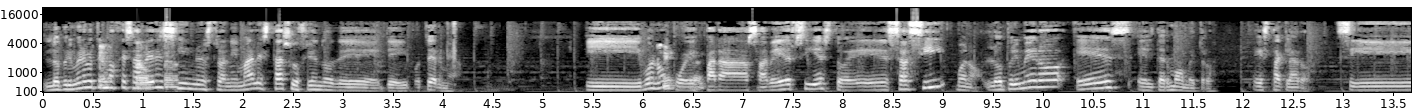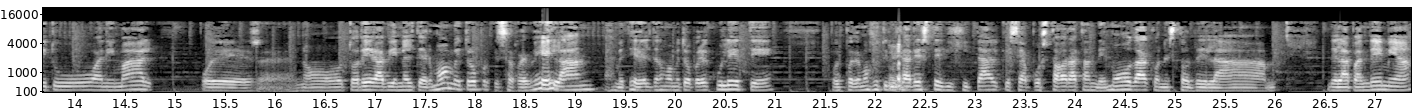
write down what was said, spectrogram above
Lo primero que tenemos que saber es si nuestro animal está sufriendo de, de hipotermia. Y bueno, pues para saber si esto es así, bueno, lo primero es el termómetro. Está claro. Si tu animal pues eh, no tolera bien el termómetro porque se rebelan a meter el termómetro por el culete, pues podemos utilizar este digital que se ha puesto ahora tan de moda con esto de la, de la pandemia.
